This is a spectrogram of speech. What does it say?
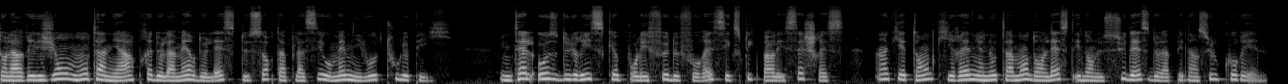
dans la région montagnard près de la mer de l'Est, de sorte à placer au même niveau tout le pays. Une telle hausse du risque pour les feux de forêt s'explique par les sécheresses inquiétantes qui règnent notamment dans l'Est et dans le sud-est de la péninsule coréenne.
